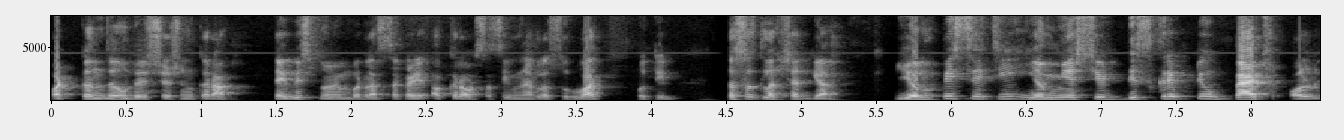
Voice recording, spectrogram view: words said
पटकन जाऊन रजिस्ट्रेशन करा. तेवीस नोव्हेंबरला सकाळी अकरा वाजता सेमिनारला सुरुवात होतील. तसंच लक्षात घ्या एमपीसीची ची डिस्क्रिप्टिव्ह बॅच ऑल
